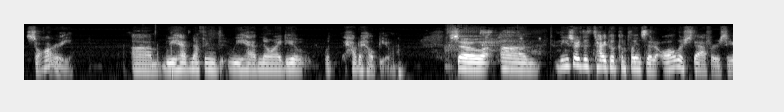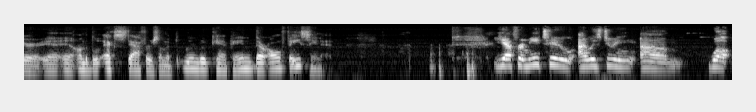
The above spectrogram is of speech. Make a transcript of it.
sorry. Um, we have nothing we have no idea how to help you so um, these are the type of complaints that all our staffers here in, in, on the ex staffers on the Bloomberg campaign they're all facing it. Yeah, for me too. I was doing um, well.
